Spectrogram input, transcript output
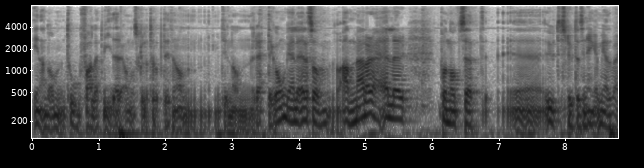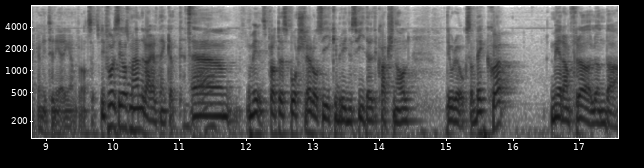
innan de tog fallet vidare om de skulle ta upp det till någon, till någon rättegång eller, eller så anmäla det eller på något sätt eh, utesluta sin egen medverkan i turneringen på något sätt. Vi får väl se vad som händer där helt enkelt. Eh, vi pratade sportsliga då så gick ju Brynäs vidare till kvartsfinal. Det gjorde också Växjö. Medan Frölunda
